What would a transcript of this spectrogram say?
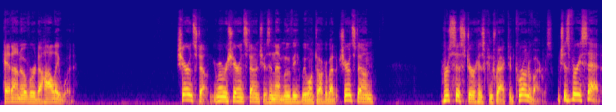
head on over to Hollywood. Sharon Stone. You remember Sharon Stone? She was in that movie. We won't talk about it. Sharon Stone her sister has contracted coronavirus, which is very sad.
